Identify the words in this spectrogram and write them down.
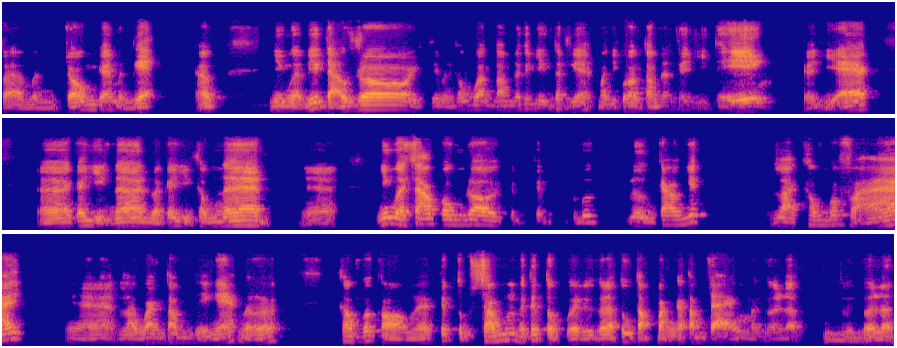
và mình trốn cái mình ghét không? nhưng mà biết đạo rồi thì mình không quan tâm đến cái chuyện thích ghét mà chỉ quan tâm đến cái gì thiện cái gì ác à, cái gì nên và cái gì không nên yeah. nhưng mà sau cùng rồi cái, cái bước đường cao nhất là không có phải à, là quan tâm thiện ác nữa không có còn à, tiếp tục sống mà tiếp tục à, gọi là tu tập bằng cái tâm trạng mà gọi là gọi là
